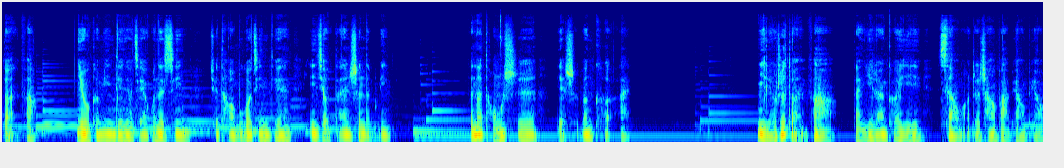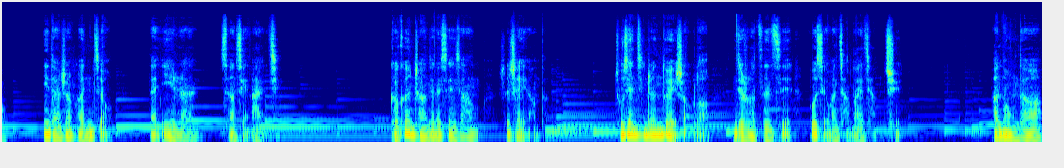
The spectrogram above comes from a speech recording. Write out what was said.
短发；你有颗明天就结婚的心，却逃不过今天依旧单身的命。但那同时也十分可爱。你留着短发，但依然可以向往着长发飘飘；你单身很久，但依然相信爱情。可更常见的现象是这样的：出现竞争对手了，你就说自己不喜欢抢来抢去。他弄得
